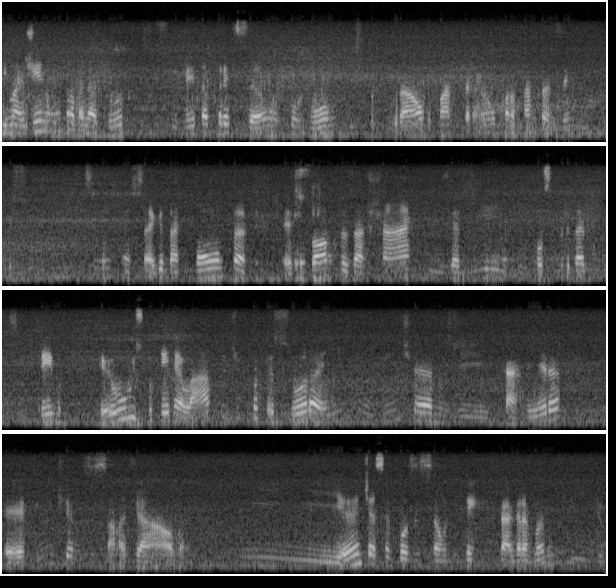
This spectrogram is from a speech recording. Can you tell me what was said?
imagina um trabalhador que se sujeita à pressão econômica, estrutural patrão para estar tá fazendo isso, se não consegue dar conta, é, sofre os achaques ali, possibilidade de desemprego. Eu escutei relatos de professor aí com 20 anos de carreira, é, 20 anos de sala de aula, e ante essa posição de ter que ficar gravando vídeo,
